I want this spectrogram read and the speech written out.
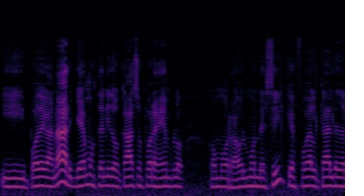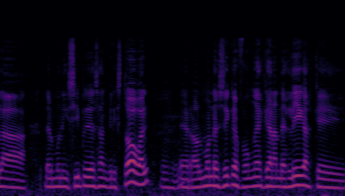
y puede ganar. Ya hemos tenido casos, por ejemplo, como Raúl Mondesí, que fue alcalde de la, del municipio de San Cristóbal. Eh, Raúl Mondesí, que fue un ex Grandes Ligas que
